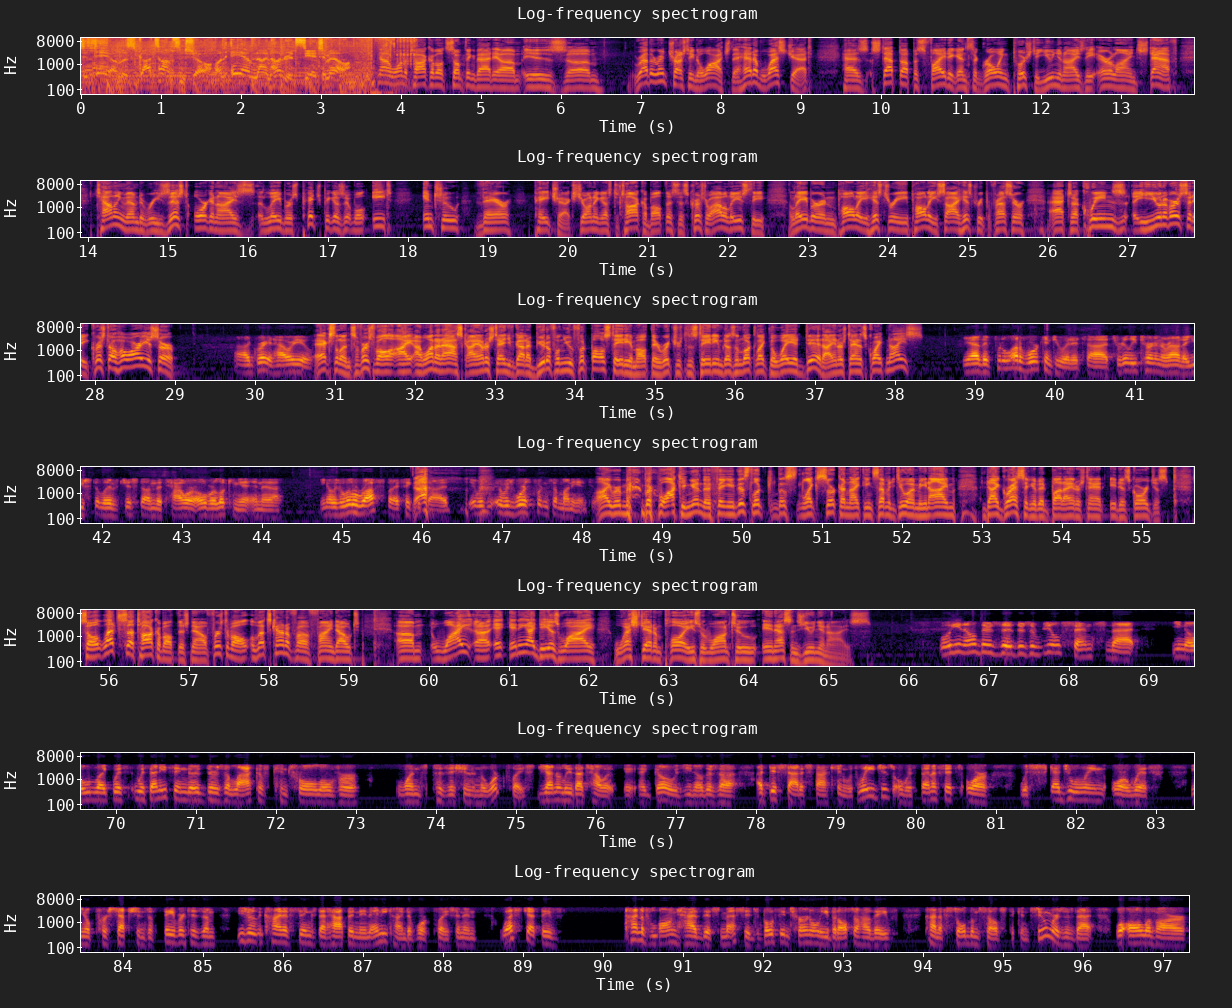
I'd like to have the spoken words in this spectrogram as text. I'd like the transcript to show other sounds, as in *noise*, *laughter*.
Today on The Scott Thompson Show on AM 900 CHML. Now, I want to talk about something that um, is um, rather interesting to watch. The head of WestJet has stepped up his fight against the growing push to unionize the airline staff, telling them to resist organized labor's pitch because it will eat into their paychecks. Joining us to talk about this is Christo Aivalis, the labor and poly history, poli sci history professor at uh, Queen's University. Christo, how are you, sir? Uh, great. How are you? Excellent. So, first of all, I, I wanted to ask I understand you've got a beautiful new football stadium out there. Richardson Stadium doesn't look like the way it did. I understand it's quite nice. Yeah, they've put a lot of work into it. It's uh, it's really turning around. I used to live just on the tower overlooking it, and uh, you know, it was a little rough, but I think it, *laughs* uh, it was it was worth putting some money into. It. I remember *laughs* walking in there thinking this looked this like circa 1972. I mean, I'm digressing a bit, but I understand it is gorgeous. So let's uh, talk about this now. First of all, let's kind of uh, find out um, why. Uh, any ideas why WestJet employees would want to, in essence, unionize? Well, you know, there's a, there's a real sense that you know, like with with anything, there, there's a lack of control over one's position in the workplace. Generally, that's how it, it, it goes. You know, there's a, a dissatisfaction with wages or with benefits or with scheduling or with you know perceptions of favoritism. These are the kind of things that happen in any kind of workplace. And in WestJet, they've kind of long had this message, both internally but also how they've kind of sold themselves to consumers, is that well, all of our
